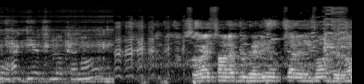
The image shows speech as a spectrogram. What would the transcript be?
উপহার দিয়েছিল কেন? সবাই আমরা এখন রেডি হচ্ছে আর এরকম ফিরো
